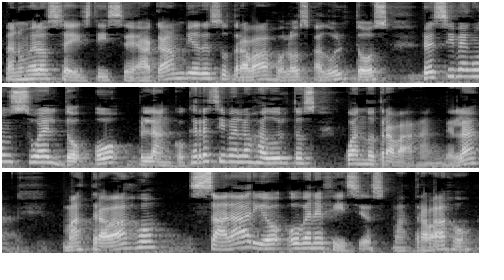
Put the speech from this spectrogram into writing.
La número 6 dice, a cambio de su trabajo, los adultos reciben un sueldo o blanco. ¿Qué reciben los adultos cuando trabajan? ¿Verdad? Más trabajo, salario o beneficios. Más trabajo,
